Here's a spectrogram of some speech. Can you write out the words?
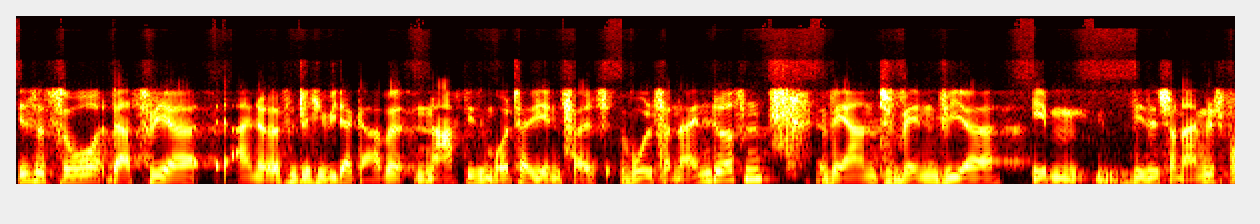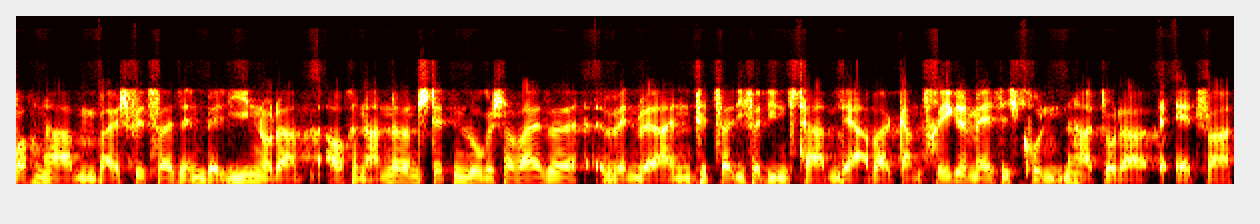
ist es so, dass wir eine öffentliche Wiedergabe nach diesem Urteil jedenfalls wohl verneinen dürfen. Während wenn wir eben, wie Sie schon angesprochen haben, beispielsweise in Berlin oder auch in anderen Städten logischerweise, wenn wir einen Pizzalieferdienst haben, der aber ganz regelmäßig Kunden hat oder etwa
